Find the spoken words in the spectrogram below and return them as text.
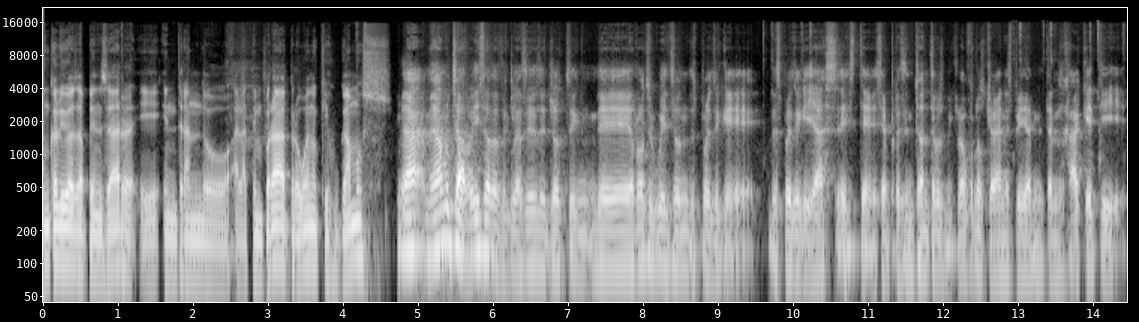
Nunca lo ibas a pensar eh, entrando a la temporada, pero bueno, que jugamos. Me da, mucha risa las declaraciones de Justin, de Roger Wilson después de que, después de que ya este, se presentó ante los micrófonos que habían despedido a Nathaniel Hackett y,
